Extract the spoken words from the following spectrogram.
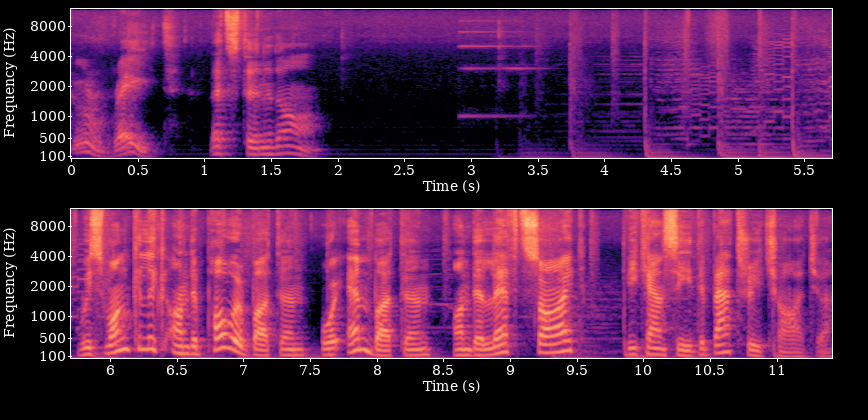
great. Let's turn it on. With one click on the power button or M button on the left side, we can see the battery charger.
